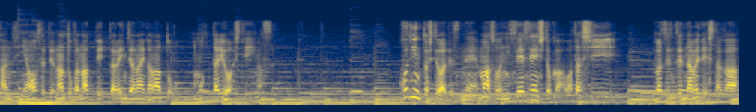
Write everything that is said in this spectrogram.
感じに合わせてなんとかなっていったらいいんじゃないかなと思ったりはしています。個人としてはですね、まあ、その2世選手とか私は全然ダメでしたが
